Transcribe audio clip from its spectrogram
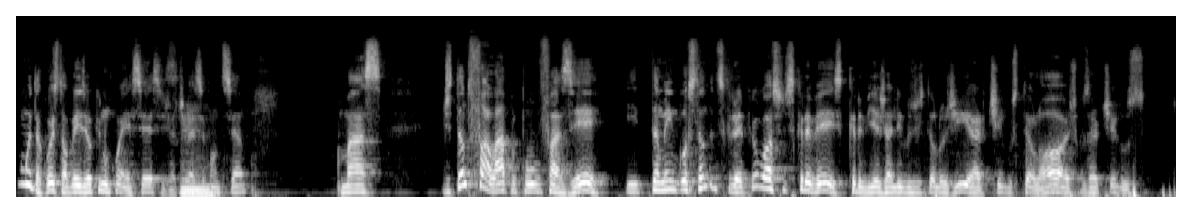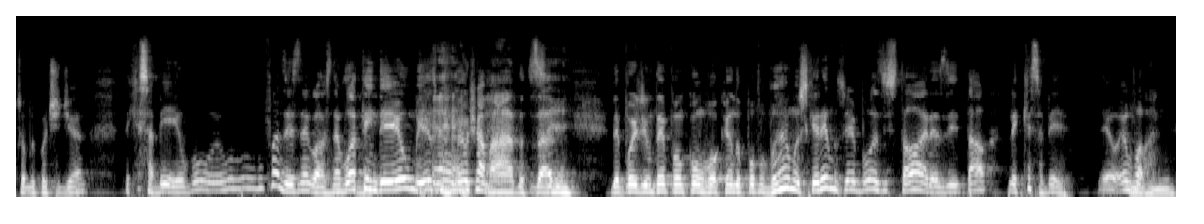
muita coisa talvez eu que não conhecesse já estivesse acontecendo. Mas de tanto falar para o povo fazer e também gostando de escrever, porque eu gosto de escrever, escrevia já livros de teologia, artigos teológicos, artigos sobre o cotidiano. Falei, quer saber? Eu vou, eu vou fazer esse negócio, né? Vou Sim. atender eu mesmo ao meu chamado, sabe? Sim. Depois de um tempo convocando o povo, vamos, queremos ver boas histórias e tal. Falei, quer saber? Eu, eu vou uhum. lá.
